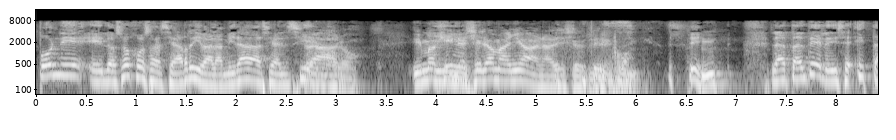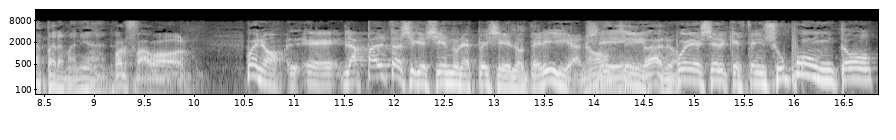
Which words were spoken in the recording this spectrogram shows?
pone eh, los ojos hacia arriba, la mirada hacia el cielo. Claro. Imagínese la mañana, dice el tipo. Sí. La tantea y le dice, esta es para mañana. Por favor. Bueno, eh, la palta sigue siendo una especie de lotería, ¿no? Sí, Sí. claro. Puede ser que esté en su punto,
